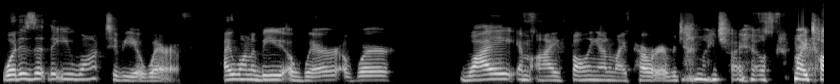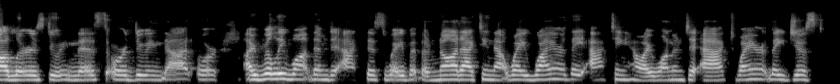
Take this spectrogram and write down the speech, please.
what is it that you want to be aware of? I want to be aware of where why am I falling out of my power every time my child, my toddler is doing this or doing that? Or I really want them to act this way, but they're not acting that way. Why aren't they acting how I want them to act? Why aren't they just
